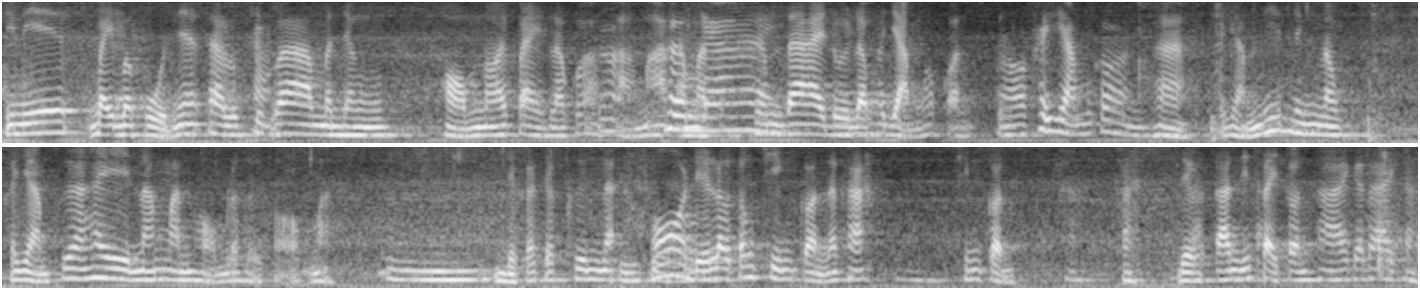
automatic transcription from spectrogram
ทีนี้ใบมะกรูดเนี่ย ถ้าเราคิดค่ะว่ามันยังหอมน้อยไปเราก็ก็สามารถเพิ่มอาาได้ เพิ่มได้โดยเราขยำเขาก่อนอ๋อขยำก่อน ค่ะขยำนิดนึงเรา ขยำเพื่อให้น้ำมันหอมระเหยเขาออกมาอืมเดี๋ยวก็จะขึ้นนะสีสวยอ๋อเดี๋ยวเราต้องชิมก่อนนะคะ ชิมก่อนค่ะค่ะเดี๋ยวอันนี้ใส่ตอนท้ายก็ได้ค่ะ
